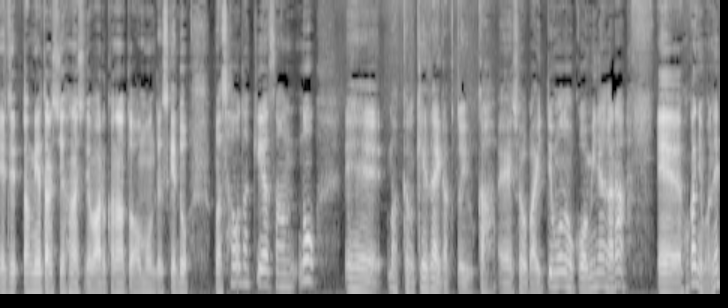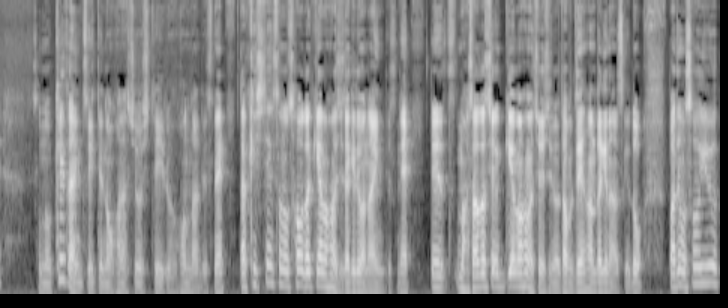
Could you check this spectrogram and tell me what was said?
えー目新しい話ではあるかなとは思うんですけど、まあ、竿竹屋さんの、えーまあ、経済学というか、えー商売っていうものをこう見ながら、えー他にもね、その経済についてのお話をしている本なんですね。だから決してその竿竹屋の話だけではないんですね。で、まあ、竿竹屋の話をしているのは多分前半だけなんですけど、まあでもそういう、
